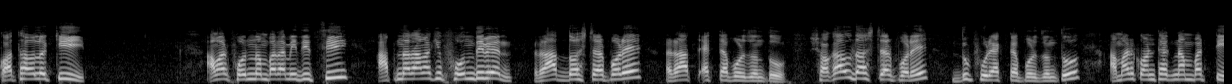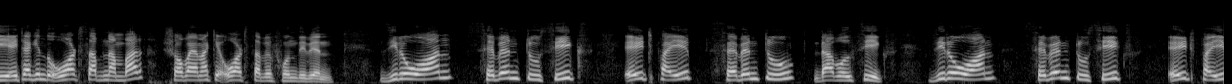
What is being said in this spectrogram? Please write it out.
কথা হলো কি, আমার ফোন নাম্বার আমি দিচ্ছি, আপনারা আমাকে ফোন দিবেন, রাত দশটার পরে রাত একটা পর্যন্ত। সকাল দশটার পরে দুপুর একটা পর্যন্ত। আমার কন্ট্যাক্ট নাম্বারটি এটা কিন্তু হোয়াটসঅ্যাপ নাম্বার সবাই আমাকে হোয়াটসঅ্যাপে ফোন দিবেন। Zero one seven two six eight five seven two double six zero one seven two six eight five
